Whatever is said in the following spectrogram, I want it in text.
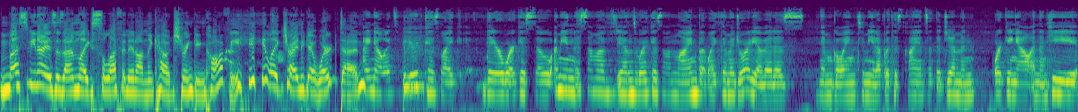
must be nice as I'm like sloughing it on the couch drinking coffee, like trying to get work done. I know it's weird because like their work is so, I mean, some of Dan's work is online, but like the majority of it is him going to meet up with his clients at the gym and working out. And then he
